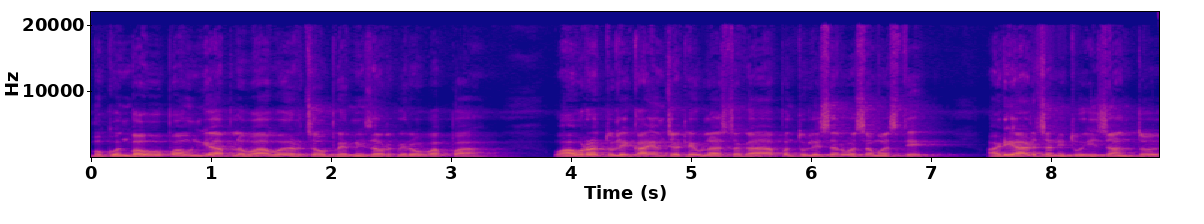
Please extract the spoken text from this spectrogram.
मुकुंद भाऊ पाहून घ्या आपलं वावर चौफेरणीजवळ फिरव बाप्पा. वावरात तुले कायमचं ठेवलं असतं का? पण तुले सर्व समजते. अडी अडचणी तूही जाणतो.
